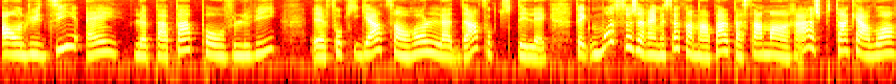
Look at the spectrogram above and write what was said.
on lui dit, hey, le papa, pauvre lui, il faut qu'il garde son rôle là-dedans, faut que tu délègues. Fait que moi, ça, j'aurais aimé ça qu'on en parle parce que ça m'enrage. Puis tant qu'à avoir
